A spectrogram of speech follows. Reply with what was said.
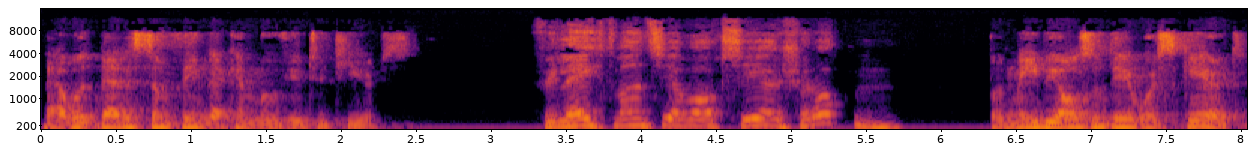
That was, that is something that can move you to tears. Vielleicht waren sie aber auch sehr erschrocken, But maybe also they were scared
